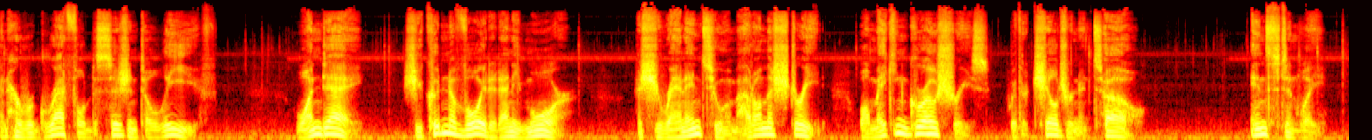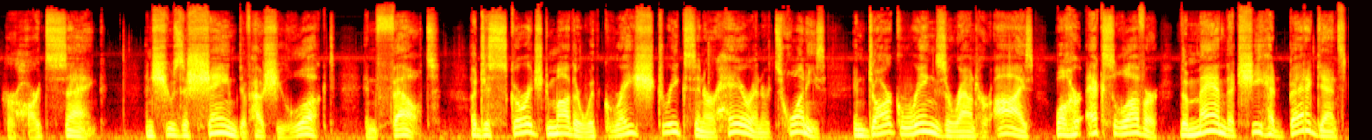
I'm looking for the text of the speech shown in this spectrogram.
and her regretful decision to leave. One day, she couldn't avoid it anymore as she ran into him out on the street while making groceries with her children in tow. Instantly, her heart sank, and she was ashamed of how she looked and felt. A discouraged mother with gray streaks in her hair in her 20s and dark rings around her eyes, while her ex lover, the man that she had bet against,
